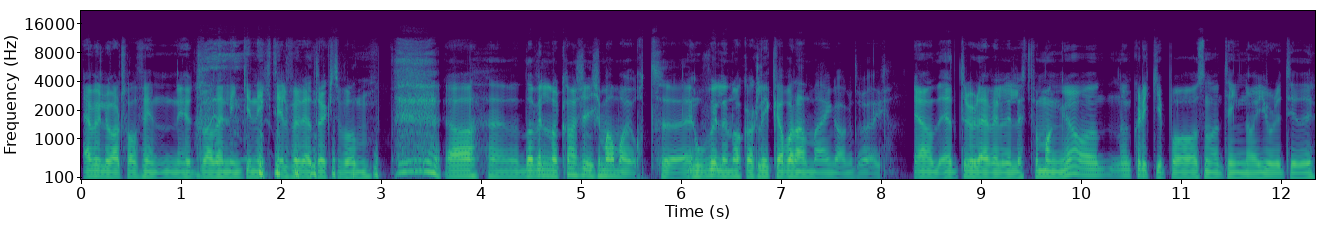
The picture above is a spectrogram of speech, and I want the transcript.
jeg ville i hvert fall finne ut hva den linken gikk til før jeg trykte på den. Ja, eh, da ville nok kanskje ikke mamma gjort. Eh, Hun ville nok ha klikka på den med en gang, tror jeg. Ja, jeg tror det er veldig lett for mange å, klikke på sånne ting nå i juletider.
